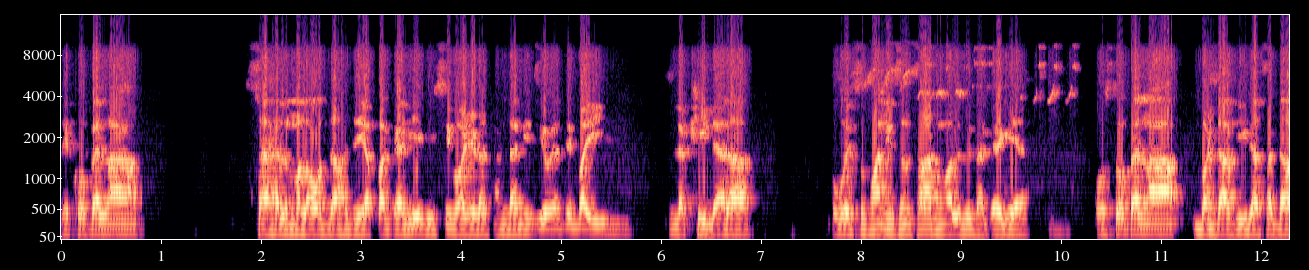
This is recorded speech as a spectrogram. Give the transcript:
ਦੇਖੋ ਪਹਿਲਾਂ ਸਹਿਲ ਮਲੌਦ ਦਾ ਹਜੇ ਆਪਾਂ ਕਹਿ ਲਈਏ ਵੀ ਸਿਵਾ ਜਿਹੜਾ ਠੰਡਾ ਨਹੀਂ ਸੀ ਹੋਇਆ ਤੇ ਬਾਈ ਲੱਖੀ ਲਹਿਰਾ ਉਹ ਇਸ ਸੁਫਾਨੀ ਸੰਸਾਰ ਨੂੰ ਅਲਵਿਦਾ ਕਹਿ ਗਿਆ। ਉਸ ਤੋਂ ਪਹਿਲਾਂ ਵੱਡਾ ਵੀਰ ਆ ਸਾਡਾ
